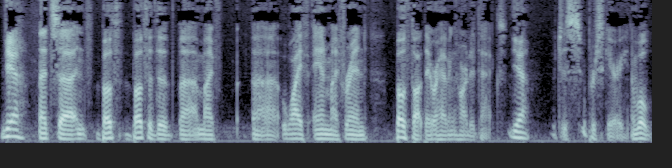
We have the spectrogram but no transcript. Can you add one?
Yeah. That's, uh, and both, both of the, uh, my, uh, wife and my friend both thought they were having heart attacks. Yeah. which is super scary. And we'll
